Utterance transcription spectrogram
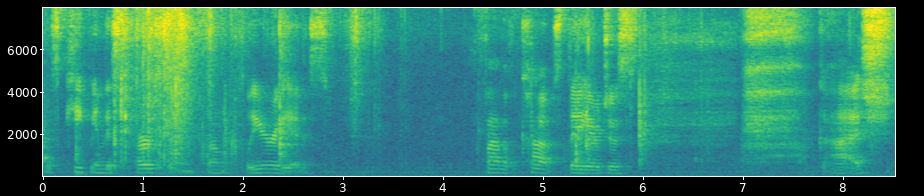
What's keeping this person from Aquarius? Five of Cups, they are just, gosh.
